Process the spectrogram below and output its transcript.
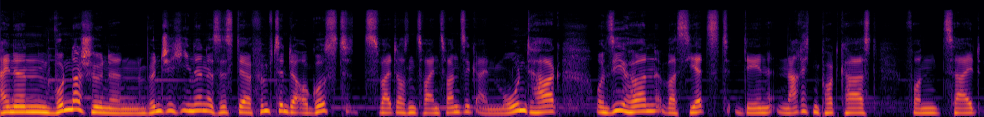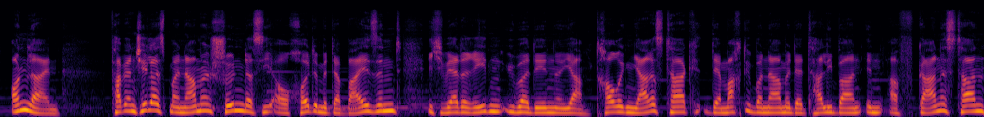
Einen wunderschönen wünsche ich Ihnen. Es ist der 15. August 2022, ein Montag, und Sie hören was jetzt, den Nachrichtenpodcast von Zeit Online. Fabian Scheler ist mein Name. Schön, dass Sie auch heute mit dabei sind. Ich werde reden über den ja, traurigen Jahrestag der Machtübernahme der Taliban in Afghanistan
